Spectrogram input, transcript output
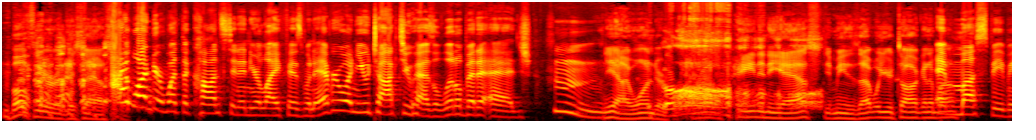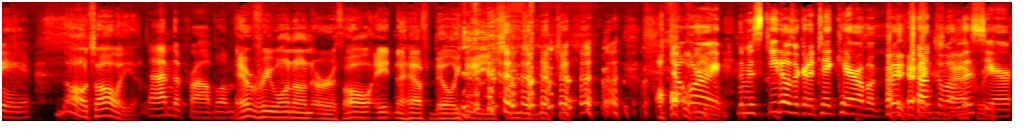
Both of you are a disaster. I wonder what the constant in your life is when everyone you talk to has a little bit of edge. Hmm. Yeah, I wonder. You're all a pain in the ass. You mean is that what you're talking about? It must be me. no, it's all of you. I'm the problem. Everyone on Earth, all eight and a half billion of you sons of bitches. Don't worry, you. the mosquitoes are going to take care of a good Yeah, chunk of them this year.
